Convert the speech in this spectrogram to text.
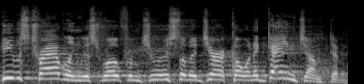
he was traveling this road from Jerusalem to Jericho, and a gang jumped him.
